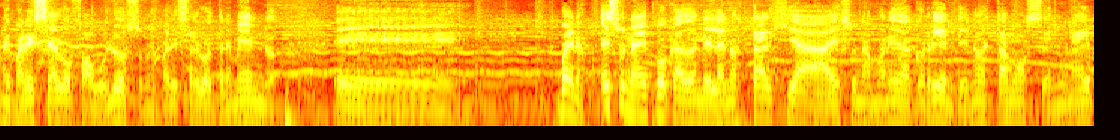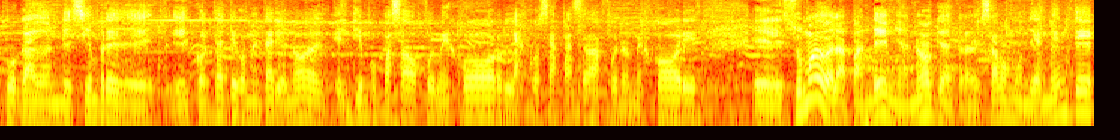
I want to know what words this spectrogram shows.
me parece algo fabuloso, me parece algo tremendo. Bueno, es una época donde la nostalgia es una moneda corriente, ¿no? Estamos en una época donde siempre eh, el constante comentario, ¿no? El, tiempo pasado fue mejor, las cosas pasadas fueron mejores. Eh, sumado a la pandemia, ¿no? Que atravesamos mundialmente,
